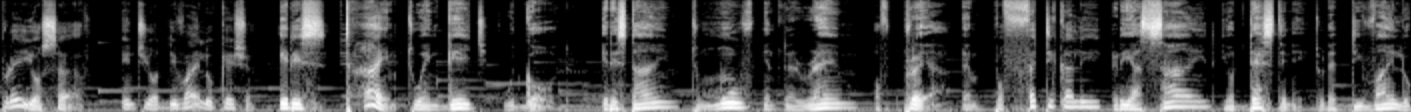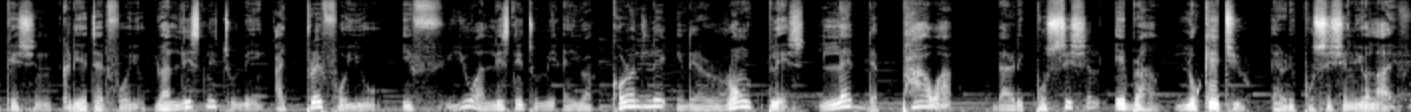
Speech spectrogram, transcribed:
pray yourself into your divine location. It is time to engage with God. It is time to move into the realm of prayer and prophetically reassign your destiny to the divine location created for you. You are listening to me. I pray for you. If you are listening to me and you are currently in the wrong place, let the power that reposition Abraham locate you and reposition your life.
